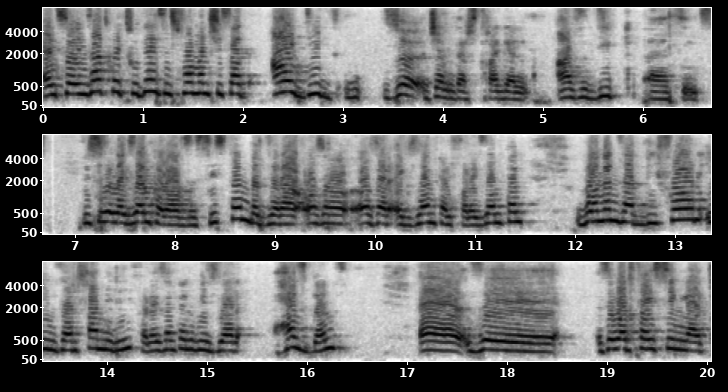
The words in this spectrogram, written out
And so in that way today this woman she said i did the gender struggle as deep uh, things. This is an example of the system but there are other other examples for example women that before in their family, for example, with their husband, uh, they they were facing like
